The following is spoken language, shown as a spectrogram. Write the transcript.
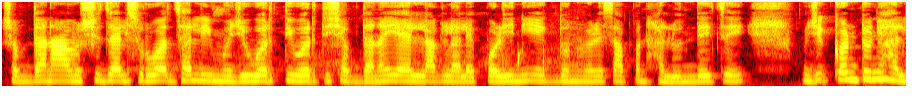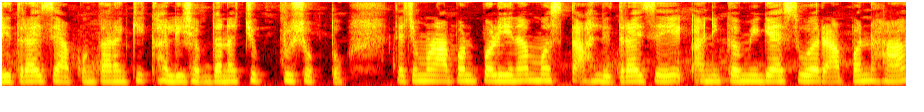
शब्दांना शिजायला सुरुवात झाली म्हणजे वरती वरती शब्दांना यायला लागलेला आहे पळीनी एक दोन वेळेस आपण हलवून द्यायचे. म्हणजे कंटिन्यू हलीत राहायचे आपण कारण की खाली शब्दांना चिकटू शकतो. त्याच्यामुळं आपण पळीना मस्त हलीत राहायचे आणि कमी गॅसवर आपण हा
